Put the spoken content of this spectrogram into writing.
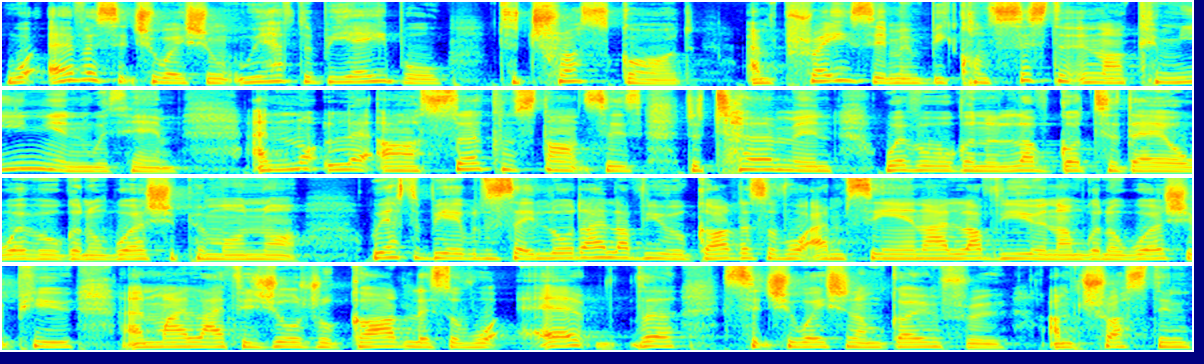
whatever situation, we have to be able to trust God and praise Him and be consistent in our communion with Him and not let our circumstances determine whether we're going to love God today or whether we're going to worship Him or not. We have to be able to say, Lord, I love you regardless of what I'm seeing. I love you and I'm going to worship you, and my life is yours regardless of whatever situation I'm going through. I'm trusting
